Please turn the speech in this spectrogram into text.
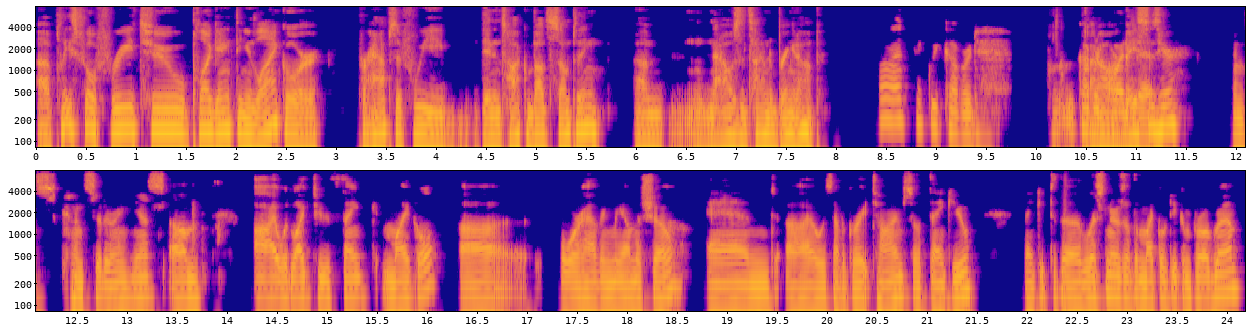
Uh, please feel free to plug anything you like, or perhaps if we didn't talk about something, um, now is the time to bring it up. Well, I think we covered, we covered Got quite a bases bit, here. cons- Considering, yes. Um, I would like to thank Michael, uh, for having me on the show. And uh, I always have a great time. So thank you. Thank you to the listeners of the Michael Decon program.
